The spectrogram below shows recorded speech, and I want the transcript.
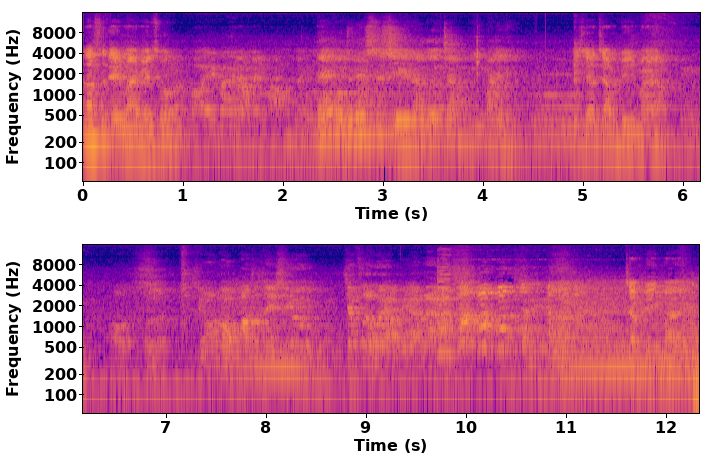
那是 A 麦没错了。哦 A 麦。哎，我这边是写那个降 B 麦。一下降 B 麦啊。嗯。好，是。小的降会啊，别。降 B 麦。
